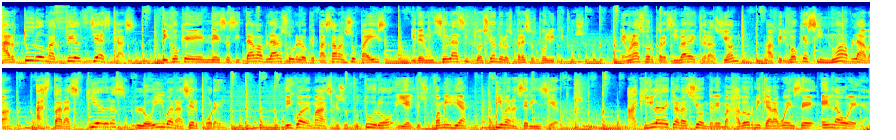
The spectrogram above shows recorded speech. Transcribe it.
Arturo McField Yescas dijo que necesitaba hablar sobre lo que pasaba en su país y denunció la situación de los presos políticos. En una sorpresiva declaración, afirmó que si no hablaba, hasta las piedras lo iban a hacer por él. Dijo además que su futuro y el de su familia iban a ser inciertos. Aquí la declaración del embajador nicaragüense en la OEA.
